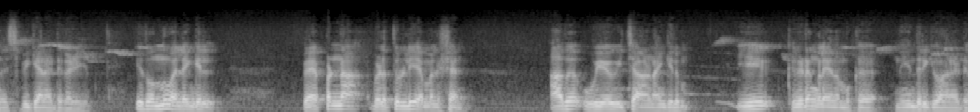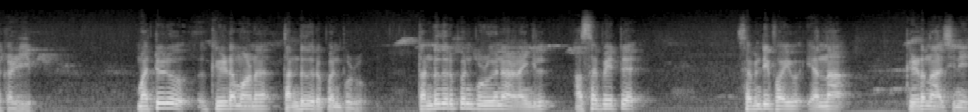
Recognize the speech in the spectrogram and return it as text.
നശിപ്പിക്കാനായിട്ട് കഴിയും. ഇതൊന്നുമല്ലെങ്കിൽ വേപ്പെണ്ണ വെളുത്തുള്ളി എമൽഷൻ അത് ഉപയോഗിച്ചാണെങ്കിലും ഈ കീടങ്ങളെ നമുക്ക് നിയന്ത്രിക്കുവാനായിട്ട് കഴിയും. മറ്റൊരു കീടമാണ് തണ്ടുതുരപ്പൻ പുഴു. തണ്ടുതുരപ്പൻ പുഴുവിനാണെങ്കിൽ അസബേറ്റ് സെവന്റി ഫൈവ് എന്ന കീടനാശിനി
